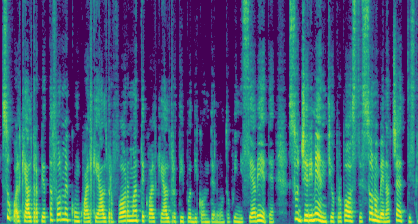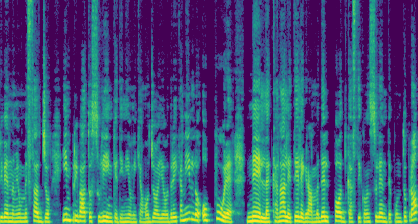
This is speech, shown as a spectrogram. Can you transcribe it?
su qualche altra piattaforma e con qualche altro format e qualche altro tipo di contenuto. Quindi se avete suggerimenti o proposte sono ben accetti scrivendomi un messaggio in privato su LinkedIn, io mi chiamo Gioia Odrei Camillo, oppure nel canale Telegram del podcast di consulente.pro.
